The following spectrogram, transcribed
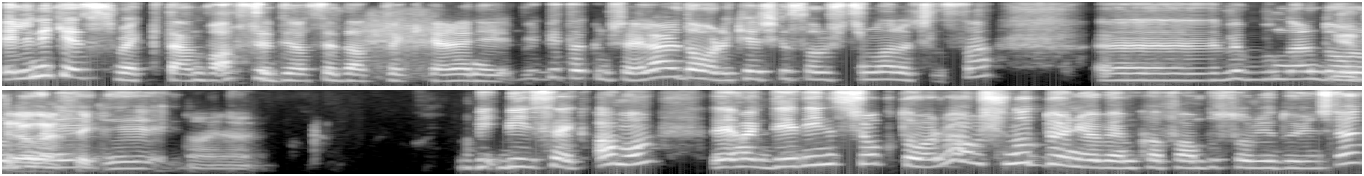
elini kesmekten bahsediyor Sedat Peker. Hani bir, bir takım şeyler doğru. Keşke soruşturmalar açılsa eee, ve bunların doğruluğu hani, Aynen. bi- bilsek ama e, hani dediğiniz çok doğru ama şuna dönüyor benim kafam bu soruyu duyunca.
